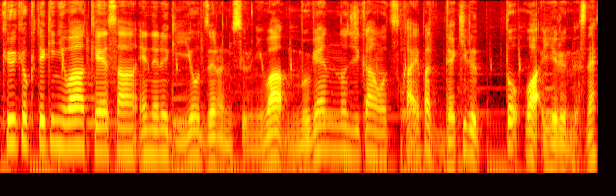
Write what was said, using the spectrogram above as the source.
究極的には計算エネルギーをゼロにするには、無限の時間を使えばできるとは言えるんですね。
